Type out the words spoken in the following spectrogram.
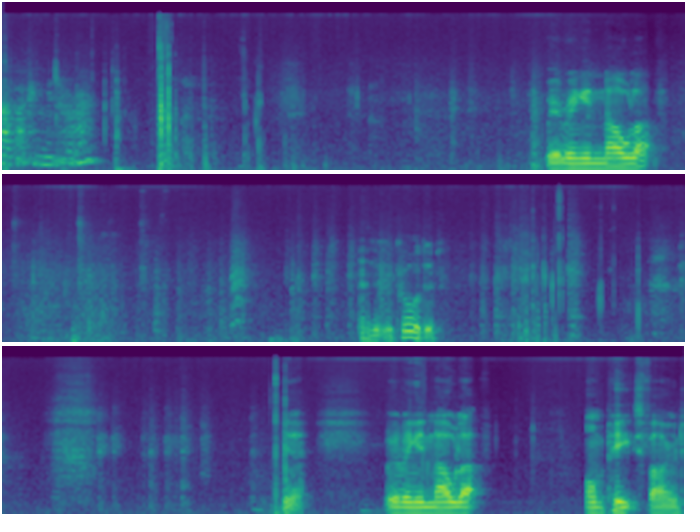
I'll back in a minute, alright? We're ringing Noel up. Is it recorded? Yeah. We're ringing Noel up on Pete's phone.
